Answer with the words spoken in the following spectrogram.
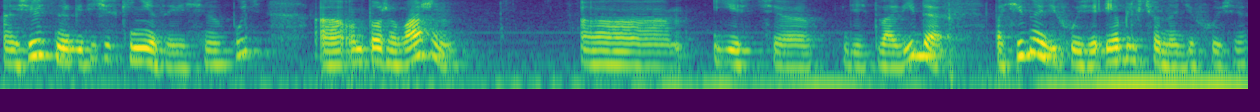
А еще есть энергетически независимый путь. А, Он тоже важен. А, Есть э, здесь два вида. Пассивная диффузия и облегченная диффузия.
